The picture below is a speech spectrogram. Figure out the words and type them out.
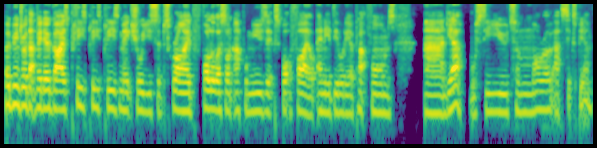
hope you enjoyed that video, guys. Please, please, please make sure you subscribe, follow us on Apple Music, Spotify, or any of the audio platforms. And yeah, we'll see you tomorrow at 6 p.m.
